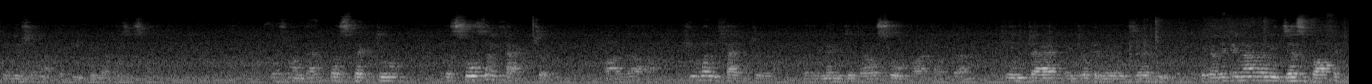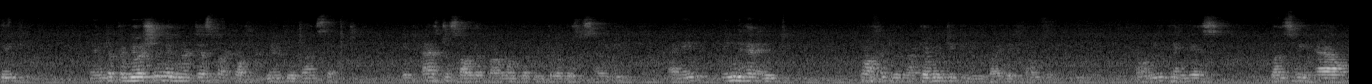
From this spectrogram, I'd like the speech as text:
solution of the people of the society. So from that perspective, the social factor or the human factor element is also part of the entire entrepreneurial journey because it is not only just profit making. Entrepreneurship is not just for profit making concept. It has to solve the problem of the people of the society and in, inherent profit will automatically by default. The only thing is once we have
